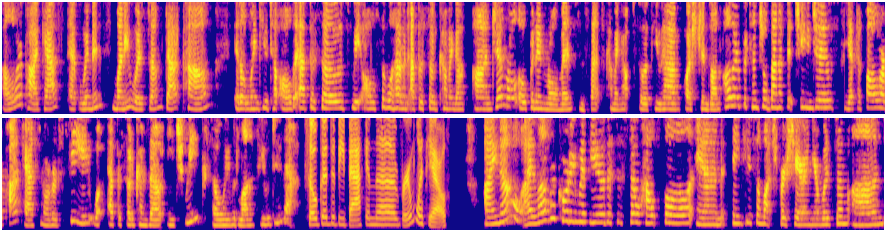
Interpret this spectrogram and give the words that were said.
Follow our podcast at womensmoneywisdom.com. It'll link you to all the episodes. We also will have an episode coming up on general open enrollment since that's coming up. So if you have questions on other potential benefit changes, you have to follow our podcast in order to see what episode comes out each week. So we would love if you would do that. So good to be back in the room with you. I know. I love recording with you. This is so helpful. And thank you so much for sharing your wisdom on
